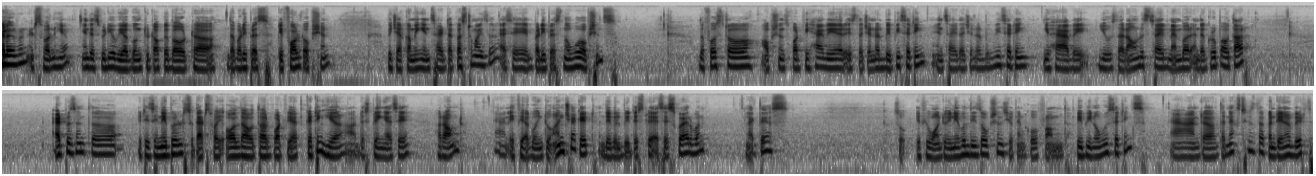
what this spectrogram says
Hello everyone, it's Varun here. In this video, we are going to talk about uh, the BuddyPress default option, which are coming inside the customizer as a BuddyPress Nouveau options. The first uh, options what we have here is the general BP setting. Inside the general BP setting, you have a use the round style member and the group avatar. At present, uh, it is enabled, so that's why all the avatar what we are getting here are displaying as a round and if you are going to uncheck it they will be displayed as a square one like this. So if you want to enable these options you can go from the BP Nouveau settings. And uh, the next is the container width.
